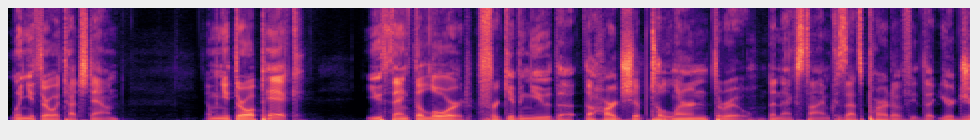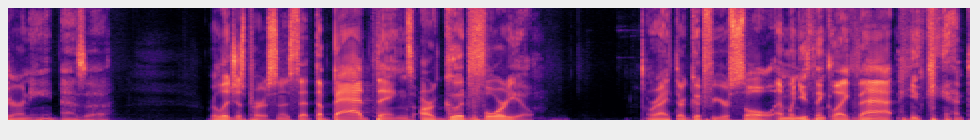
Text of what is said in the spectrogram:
when you throw a touchdown. And when you throw a pick, you thank the Lord for giving you the, the hardship to learn through the next time, because that's part of the, your journey as a religious person is that the bad things are good for you, right? They're good for your soul. And when you think like that, you can't,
